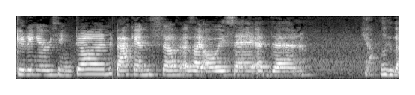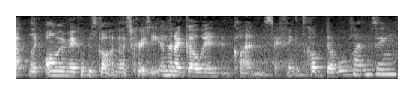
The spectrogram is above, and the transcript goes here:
getting everything done, back end stuff as I always say, and then yeah, look at that. Like all my makeup is gone. That's crazy. And then I go in and cleanse. I think it's called double cleansing.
